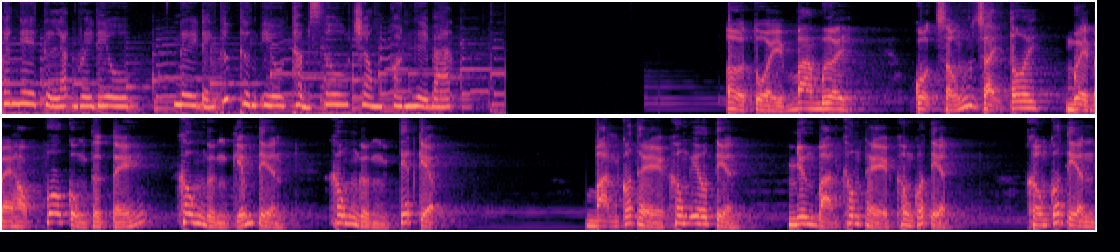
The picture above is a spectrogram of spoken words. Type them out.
đang nghe từ Lặng Radio, nơi đánh thức thương yêu thẳm sâu trong con người bạn. Ở tuổi 30, cuộc sống dạy tôi 10 bài học vô cùng thực tế, không ngừng kiếm tiền, không ngừng tiết kiệm. Bạn có thể không yêu tiền, nhưng bạn không thể không có tiền. Không có tiền,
